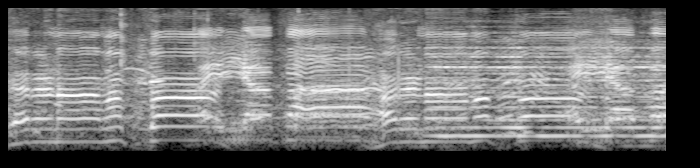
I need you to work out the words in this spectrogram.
சரணாமப்பா ஐயப்பா சரணாமப்பா ஐயப்பா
